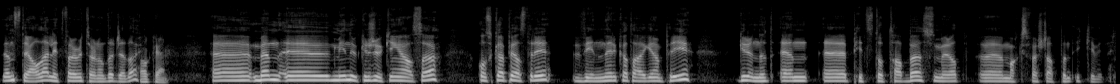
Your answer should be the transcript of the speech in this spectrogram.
Den stjal jeg litt fra Return of the Jedi. Ok. Eh, men eh, min ukens uking er altså Oscar Piastri vinner Qatar Grand Prix grunnet en eh, pitstop-tabbe som gjør at eh, Max Verstappen ikke vinner.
